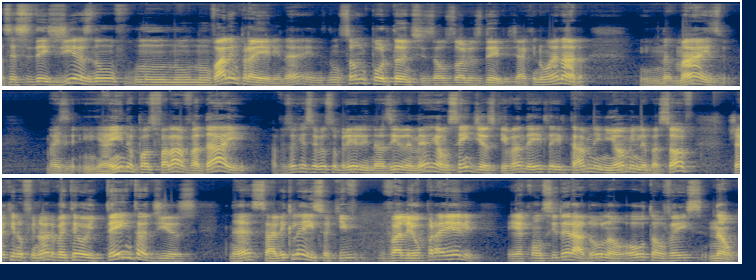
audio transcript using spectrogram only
mas esses 10 dias não, não, não, não valem para ele, né? Eles não são importantes aos olhos dele, já que não é nada. Mas, mas e ainda eu posso falar, Vadai, a pessoa que recebeu sobre ele, Nazir Lemei, há uns 100 dias, que Vandeit Leitamnin Yomin Lebasov, já que no final ele vai ter 80 dias, né? Salikle, isso aqui valeu para ele, e é considerado ou não, ou talvez não.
